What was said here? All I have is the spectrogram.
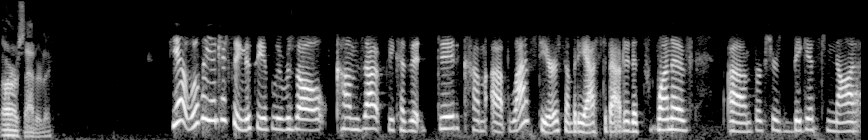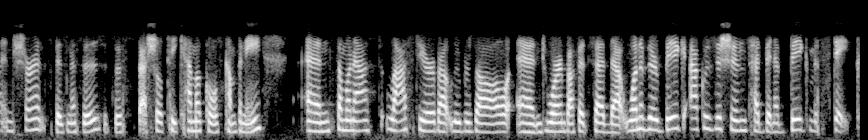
or Saturday. Yeah, it will be interesting to see if Lubrizol comes up because it did come up last year. Somebody asked about it. It's one of um, Berkshire's biggest non-insurance businesses. It's a specialty chemicals company. And someone asked last year about Lubrizol, and Warren Buffett said that one of their big acquisitions had been a big mistake,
